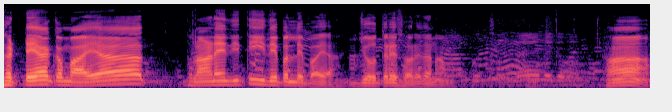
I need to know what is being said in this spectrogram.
ਖੱਟਿਆ, ਕਮਾਇਆ, ਫਲਾਣੇ ਦੀ ਧੀ ਦੇ ਪੱਲੇ ਪਾਇਆ, ਜੋ ਤੇਰੇ ਸਹੁਰੇ ਦਾ ਨਾਮ। ਹਾਂ।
